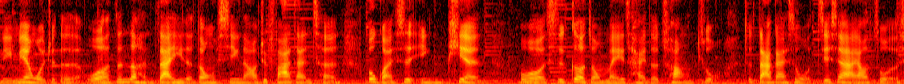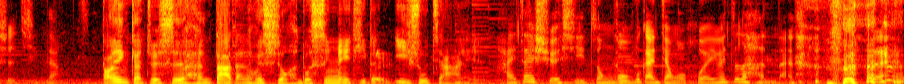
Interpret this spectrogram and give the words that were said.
里面，我觉得我真的很在意的东西，然后去发展成不管是影片。或者是各种媒材的创作，就大概是我接下来要做的事情。这样子，导演感觉是很大胆的，会使用很多新媒体的艺术家哎，还在学习中，我不敢讲我会，因为真的很难。对，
